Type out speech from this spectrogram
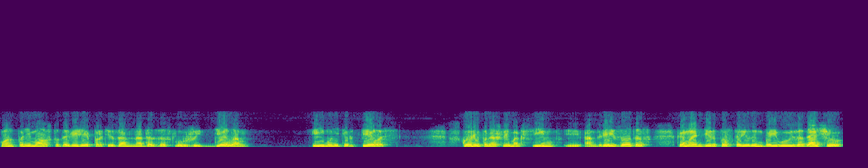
Он понимал, что доверие партизан надо заслужить делом, и ему не терпелось. Вскоре подошли Максим и Андрей Зотов, Командир повторил им боевую задачу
